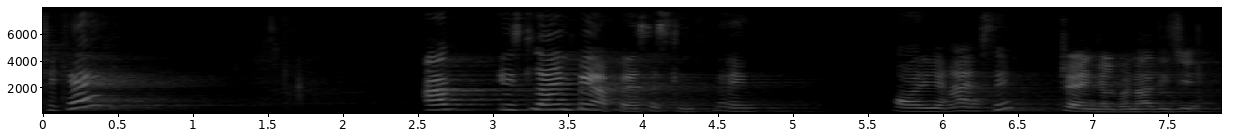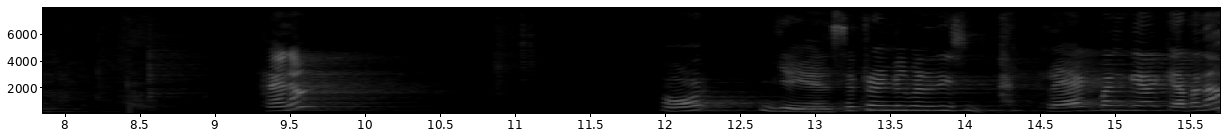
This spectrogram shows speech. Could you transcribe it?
ठीक है? अब इस लाइन पे आप ऐसे स्लिप लाइन और यहाँ ऐसे ट्रायंगल बना दीजिए। है ना? और ये ऐसे ट्रायंगल बना दीजिए। फ्लैग बन गया, क्या बना?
